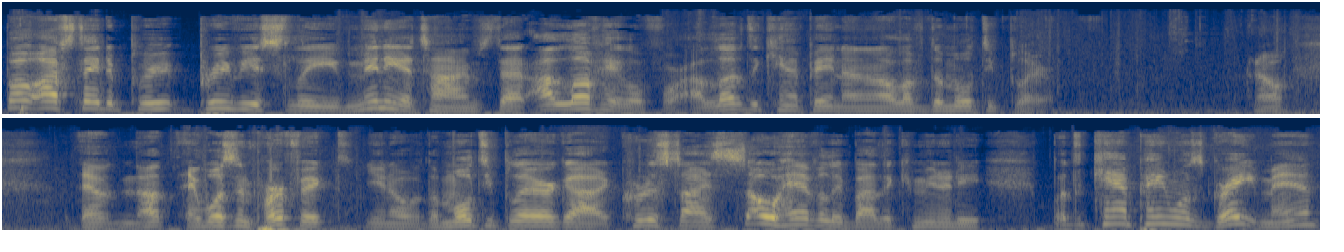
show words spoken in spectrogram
but i've stated pre- previously many a times that i love halo 4 i love the campaign and i love the multiplayer you know, it, not, it wasn't perfect. You know, the multiplayer got criticized so heavily by the community, but the campaign was great, man.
